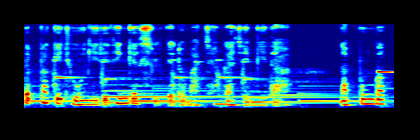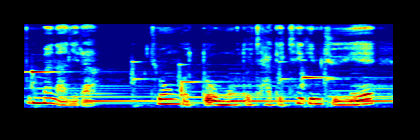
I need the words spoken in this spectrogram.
뜻밖의 좋은 일이 생겼을 때도 마찬가지입니다. 나쁜 것뿐만 아니라 좋은 것도 모두 자기 책임주의의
